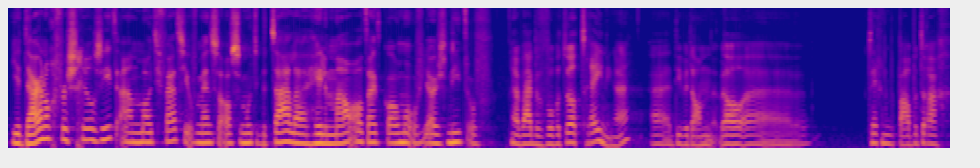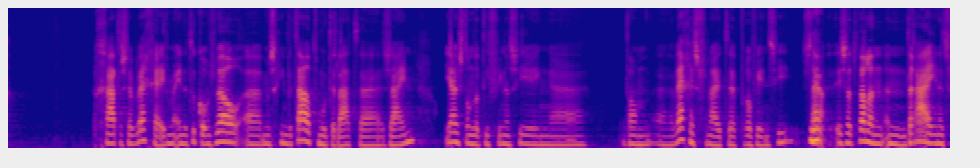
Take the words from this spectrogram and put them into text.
je daar nog verschil ziet aan motivatie? Of mensen als ze moeten betalen helemaal altijd komen of juist niet? Of... Nou, wij hebben bijvoorbeeld wel trainingen uh, die we dan wel uh, tegen een bepaald bedrag gratis hebben weggegeven, maar in de toekomst wel uh, misschien betaald moeten laten zijn. Juist omdat die financiering dan weg is vanuit de provincie, ja. is dat wel een, een draai in het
